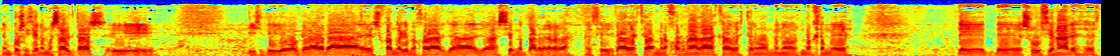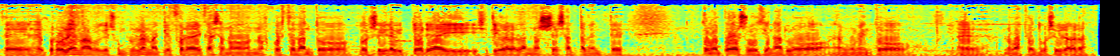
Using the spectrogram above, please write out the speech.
en posiciones más altas y, si te digo que ahora es cuando hay que mejorar, ya, ya siendo tarde, la verdad. Es decir, cada vez quedan menos jornadas, cada vez tenemos menos margen de, solucionar este problema, porque es un problema que fuera de casa no nos cueste tanto conseguir la victoria y, si te digo la verdad no sé exactamente cómo poder solucionarlo en el momento eh, lo más pronto posible, la verdad.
